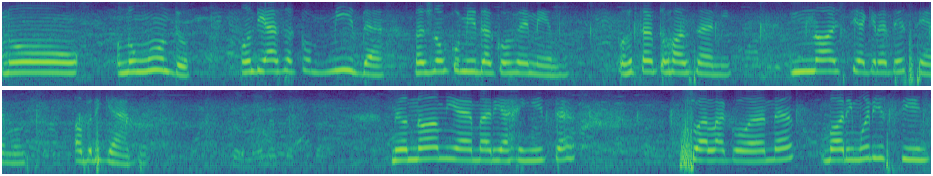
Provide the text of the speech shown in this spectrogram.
no, no mundo onde haja comida, mas não comida com veneno. Portanto, Rosane, nós te agradecemos. Obrigada. Seu nome e sua cidade? Meu nome é Maria Rita, sou alagoana, moro em Murici,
